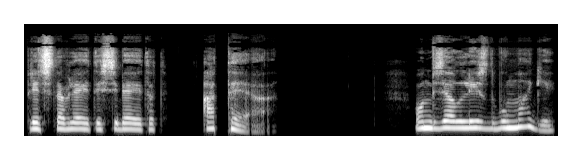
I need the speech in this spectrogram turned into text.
представляет из себя этот Атеа? Он взял лист бумаги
